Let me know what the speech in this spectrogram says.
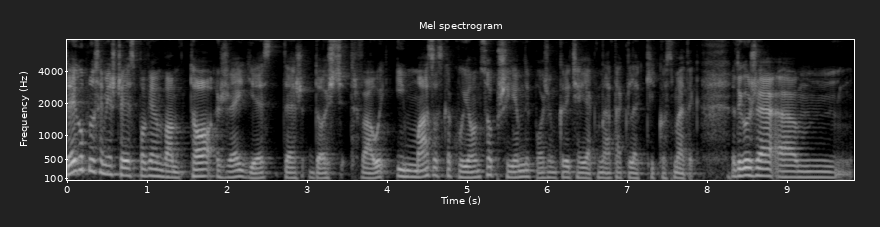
to jego plusem jeszcze jest, powiem Wam, to, że jest też dość trwały i ma zaskakująco przyjemny poziom krycia jak na tak lekki kosmetyk. Dlatego, że em,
